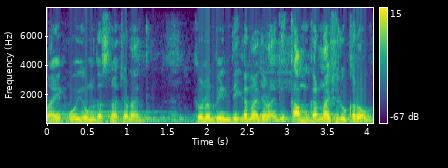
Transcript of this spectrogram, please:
ਮੈਂ ਉਹੀ ਉਹਨੂੰ ਦੱਸਣਾ ਚਾਹਣਾ ਕਿ ਉਹਨਾਂ ਬੇਨਤੀ ਕਰਨਾ ਚਾਹਣਾ ਕਿ ਕੰਮ ਕਰਨਾ ਸ਼ੁਰੂ ਕਰੋ।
